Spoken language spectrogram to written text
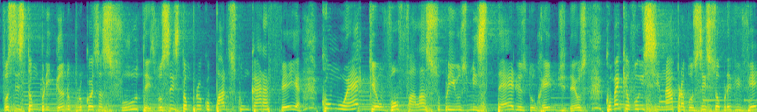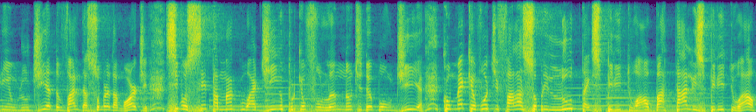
Vocês estão brigando por coisas fúteis. Vocês estão preocupados com cara feia. Como é que eu vou falar sobre os mistérios do reino de Deus? Como é que eu vou ensinar para vocês sobreviverem no dia do vale da sombra da morte? Se você está magoadinho porque o fulano não te deu bom dia, como é que eu vou te falar sobre luta espiritual, batalha espiritual?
